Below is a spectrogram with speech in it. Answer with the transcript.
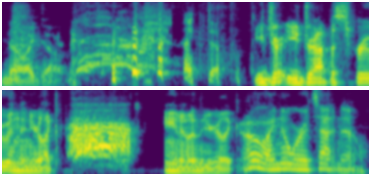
no, I don't. I don't. You dr- you drop a screw and then you're like, ah! you know, and then you're like, oh, I know where it's at now.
